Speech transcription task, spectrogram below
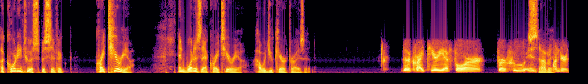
according to a specific criteria. And what is that criteria? How would you characterize it? The criteria for for who is um, under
